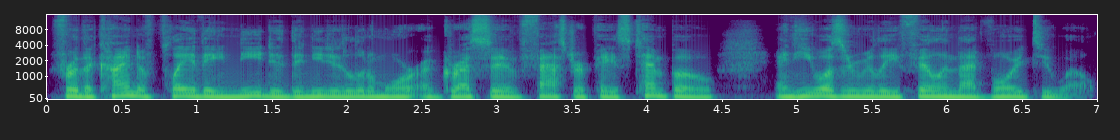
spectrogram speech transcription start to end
for the kind of play they needed, they needed a little more aggressive, faster paced tempo, and he wasn't really filling that void too well.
